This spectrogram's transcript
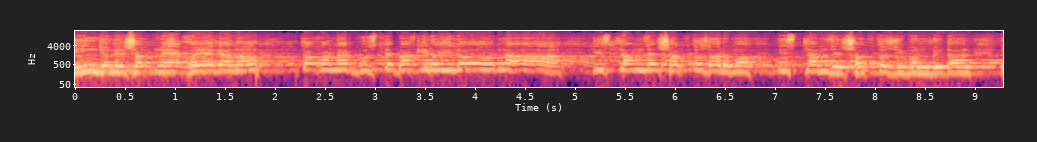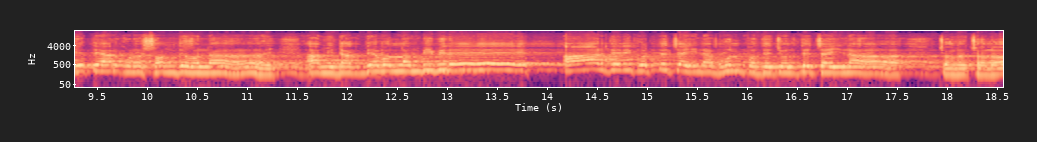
তিনজনের স্বপ্ন এক হয়ে গেল তখন আর বুঝতে বাকি রইল না। ইসলাম যে সত্য ধর্ম, ইসলাম যে সত্য জীবন বিধান, এতে আর কোনো সন্দেহ নাই। আমি ডাক দিয়ে বললাম বিবিরে আর দেরি করতে চাই না, ভুল পথে চলতে চাই না। চলো চলো,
